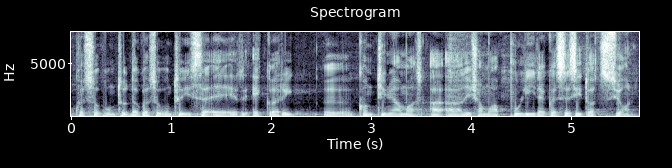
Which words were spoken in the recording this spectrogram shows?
questo punto, da questo punto di vista e, e ri, eh, continuiamo a, a, diciamo, a, pulire queste situazioni.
